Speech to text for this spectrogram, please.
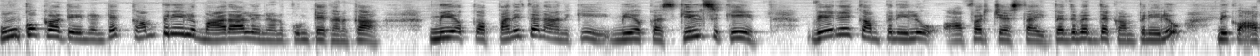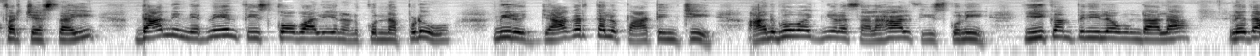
ఇంకొకటి ఏంటంటే కంపెనీలు మారాలి అని అనుకుంటే కనుక మీ యొక్క పనితనానికి మీ యొక్క స్కిల్స్కి వేరే కంపెనీలు ఆఫర్ చేస్తాయి. పెద్ద పెద్ద కంపెనీలు మీకు ఆఫర్ చేస్తాయి. దాన్ని నిర్ణయం తీసుకోవాలి అని అనుకున్నప్పుడు మీరు జాగ్రత్తలు పాటించి అనుభవజ్ఞుల సలహాలు తీసుకుని ఈ కంపెనీలో ఉండాలా? లేదా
